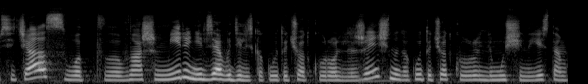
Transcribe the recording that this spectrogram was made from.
сейчас вот в нашем мире нельзя выделить какую-то четкую роль для женщины, какую-то четкую роль для мужчины. Есть там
